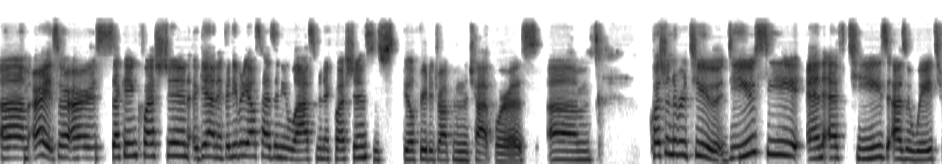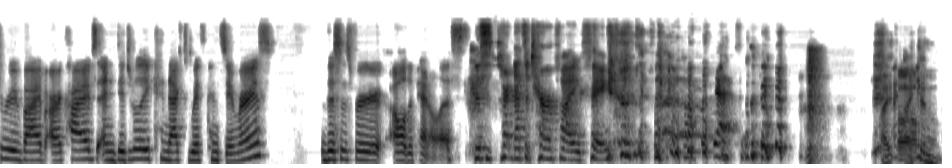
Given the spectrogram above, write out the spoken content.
Um, all right. So, our second question again, if anybody else has any last minute questions, just feel free to drop them in the chat for us. Um, question number two Do you see NFTs as a way to revive archives and digitally connect with consumers? This is for all the panelists. This is ter- that's a terrifying thing. yes. I, I, um, can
